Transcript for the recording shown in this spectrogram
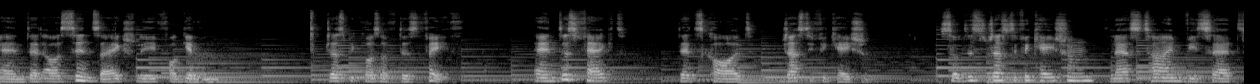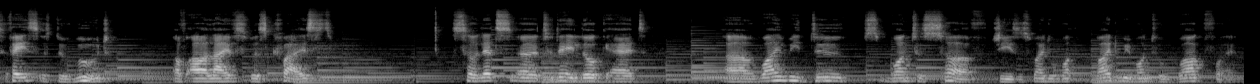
and that our sins are actually forgiven just because of this faith. And this fact, that's called justification. So, this justification, last time we said faith is the root of our lives with Christ. So, let's uh, today look at uh, why we do want to serve Jesus. Why do, why do we want to work for Him?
